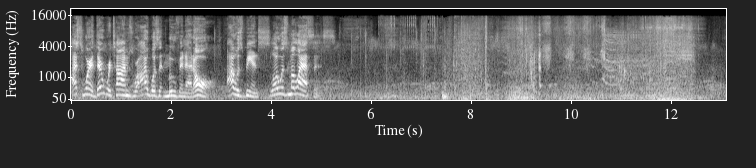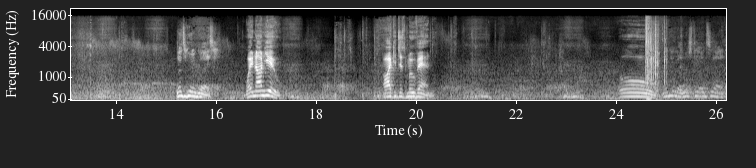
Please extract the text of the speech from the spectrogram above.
I swear there were times where I wasn't moving at all. I was being slow as molasses. Let's go, guys. Waiting on you. Oh, I could just move in. Oh, Manila, watch the outside.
